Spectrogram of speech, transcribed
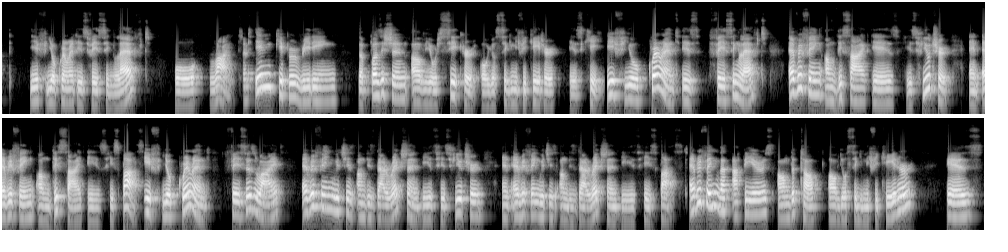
if your querent is facing left or right. But in kipper reading, the position of your seeker or your significator is key. If your querent is facing left, everything on this side is his future and everything on this side is his past. If your querent faces right, everything which is on this direction is his future and everything which is on this direction is his past. Everything that appears on the top of your significator is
